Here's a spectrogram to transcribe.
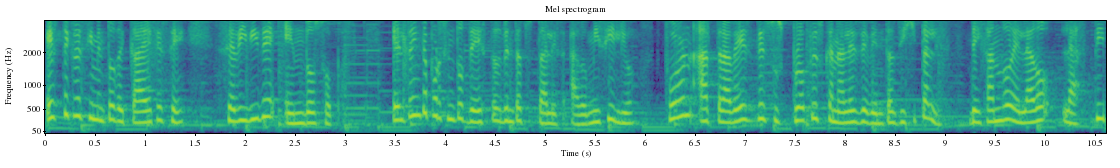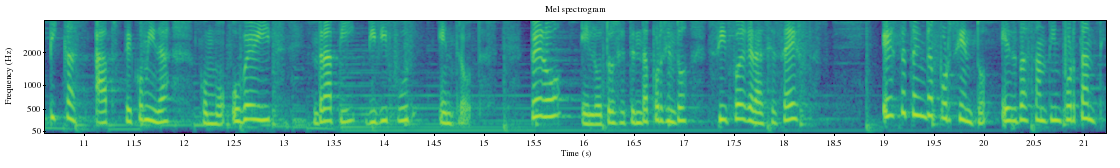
Este crecimiento de KFC se divide en dos sopas. El 30% de estas ventas totales a domicilio fueron a través de sus propios canales de ventas digitales, dejando de lado las típicas apps de comida como Uber Eats, Rappi, Didi Food, entre otras. Pero el otro 70% sí fue gracias a estas. Este 30% es bastante importante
